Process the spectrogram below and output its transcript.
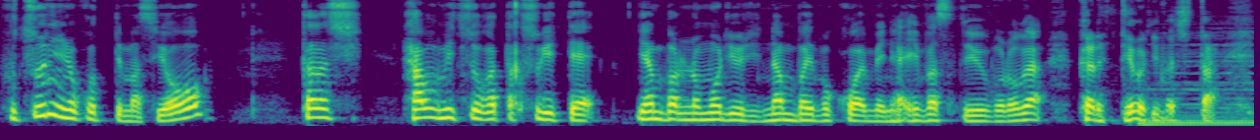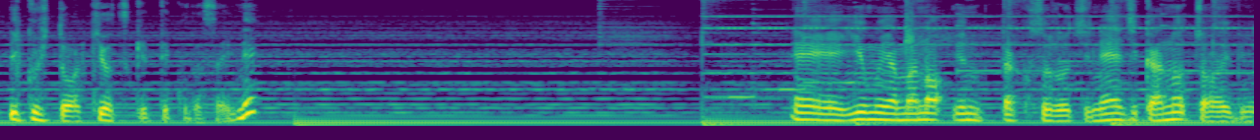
普通に残ってますよ。ただし、ハブ密度が高すぎて、やんばるの森より何倍も怖い目に遭いますというものが書かれておりました。行く人は気をつけてくださいね。えー、ゆむ山のユンタクするうちね、時間のちょい便。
